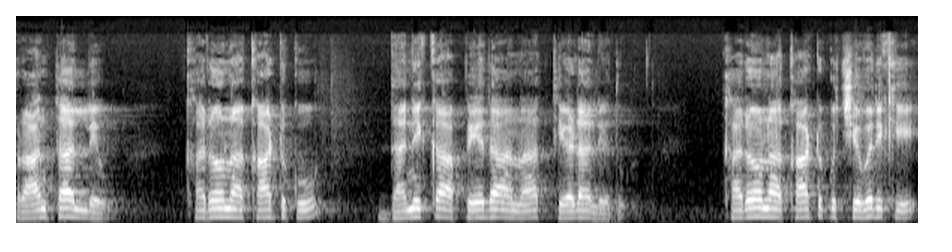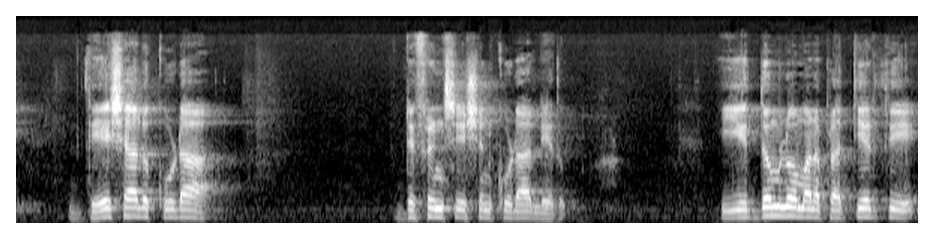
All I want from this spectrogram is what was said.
ప్రాంతాలు లేవు. కరోనా కాటుకు ధనిక పేద అన్న తేడా లేదు. కరోనా కాటుకు చివరికి దేశాలు కూడా డిఫరెన్షియేషన్ కూడా లేదు. ఈ యుద్ధంలో మన ప్రత్యర్థి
